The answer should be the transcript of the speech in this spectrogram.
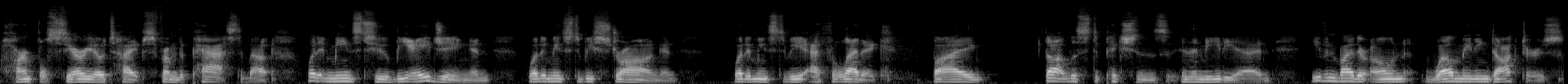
harmful stereotypes from the past about what it means to be aging and what it means to be strong and what it means to be athletic by thoughtless depictions in the media and even by their own well meaning doctors.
